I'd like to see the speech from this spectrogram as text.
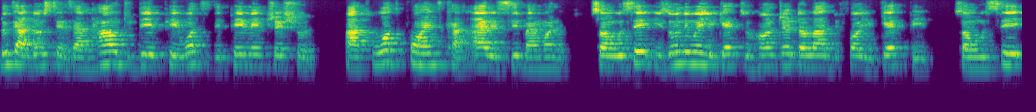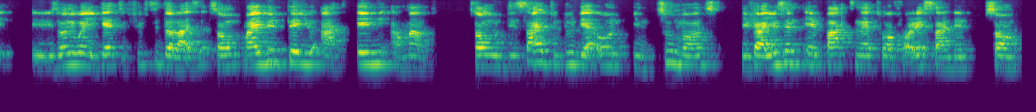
Look at those things and how do they pay? What is the payment threshold? At what point can I receive my money? Some will say it's only when you get to $100 before you get paid. Some will say it's only when you get to $50. Some might even pay you at any amount. Some will decide to do their own in two months. If you are using Impact Network, for instance, some,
